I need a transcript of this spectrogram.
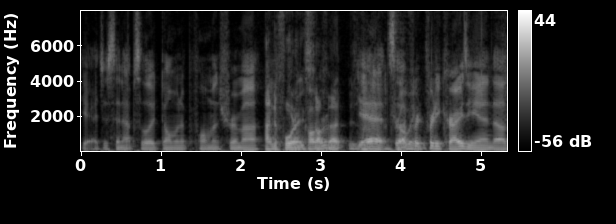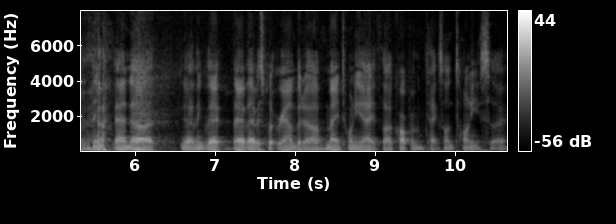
yeah, just an absolute dominant performance from uh, Under 14 from stuff, that, yeah, it? it's uh, drubbing. pretty, crazy. And uh, the thing, and uh, yeah, I think that they, they have a split round, but uh, May 28th, uh, Cobram takes on Tony. So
